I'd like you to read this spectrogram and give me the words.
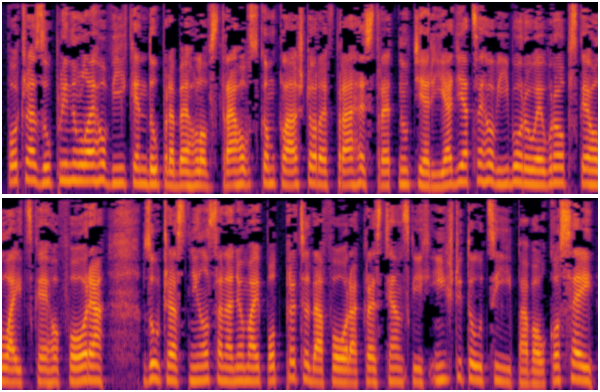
Počas uplynulého víkendu prebehlo v Strahovskom kláštore v Prahe stretnutie riadiaceho výboru Európskeho laického fóra. Zúčastnil sa na ňom aj podpredseda fóra kresťanských inštitúcií Pavol Kosej.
